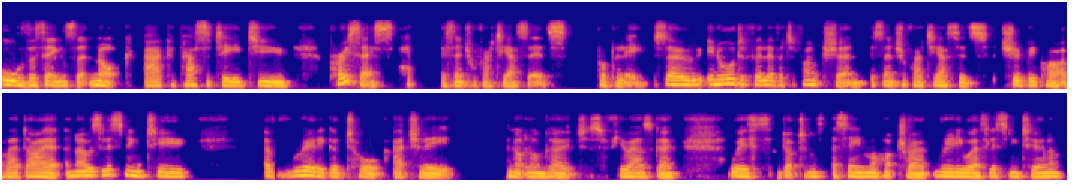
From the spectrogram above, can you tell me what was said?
all the things that knock our capacity to process essential fatty acids properly. So, in order for liver to function, essential fatty acids should be part of our diet. And I was listening to a really good talk actually not long ago, just a few hours ago, with Dr. Aseem Malhotra, really worth listening to. And I'm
